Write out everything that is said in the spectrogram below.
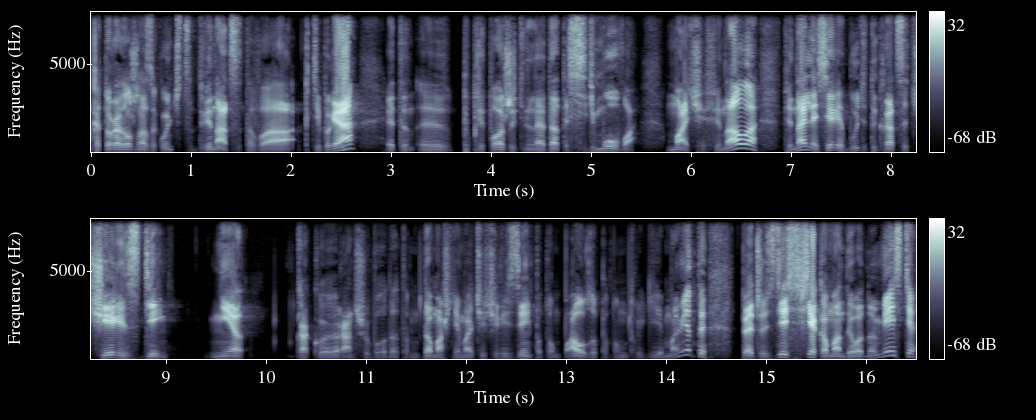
которая должна закончиться 12 октября, это э, предположительная дата седьмого матча финала, финальная серия будет играться через день, не как э, раньше было, да, там домашние матчи через день, потом пауза, потом другие моменты. Опять же, здесь все команды в одном месте,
